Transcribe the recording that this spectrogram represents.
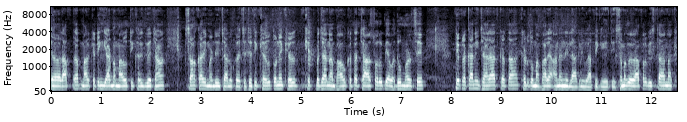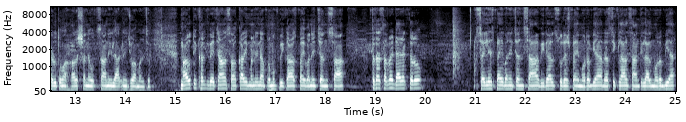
રાપ માર્કેટિંગ યાર્ડમાં મારુતિ ખરીદ વેચાણ સહકારી મંડળી ચાલુ કરે છે. જેથી ખેડૂતોને ખેત બજારના ભાવ કરતાં ચારસો રૂપિયા વધુ મળશે. તે પ્રકારની જાહેરાત કરતાં ખેડૂતોમાં ભારે આનંદની લાગણી વ્યાપી ગઈ હતી. સમગ્ર રાપર વિસ્તારના ખેડૂતોમાં હર્ષ અને ઉત્સાહની લાગણી જોવા મળી છે. મારુતિ ખરીદ વેચાણ સહકારી મંડળીના પ્રમુખ વિકાસભાઈ વનેચંદ શાહ તથા સર્વે ડાયરેક્ટરો શૈલેષભાઈ વનીચંદ શાહ, વિરલ, સુરેશભાઈ મોરબિયા, રસિકલાલ, શાંતિલાલ મોરબિયા,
